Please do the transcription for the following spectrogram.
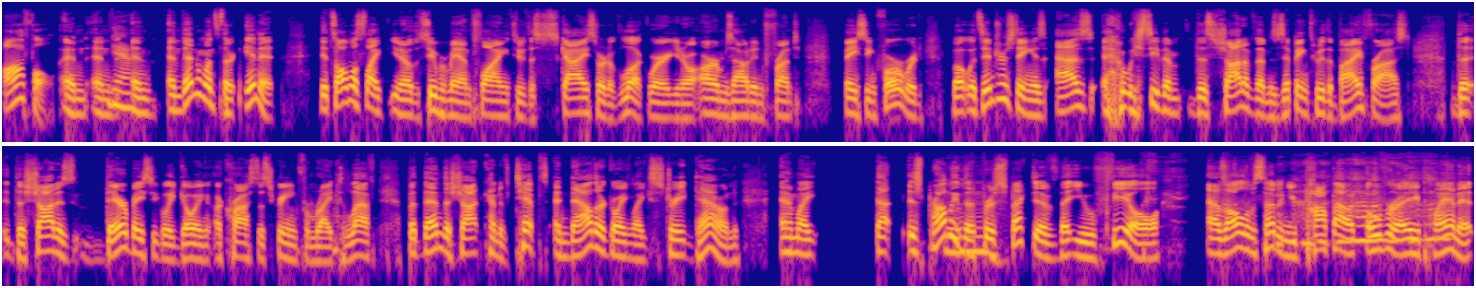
awful. And and Yeah. and and then once they're in it, it's almost like you know the Superman flying through the sky sort of look, where you know arms out in front, facing forward. But what's interesting is as we see them, this shot of them zipping through the Bifrost, the the shot is they're basically going across the screen from right to left, but then the shot kind of tips, and now they're going like straight down, and I'm like, that is probably the Mhm. perspective that you feel. As all of a sudden you pop out over a planet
